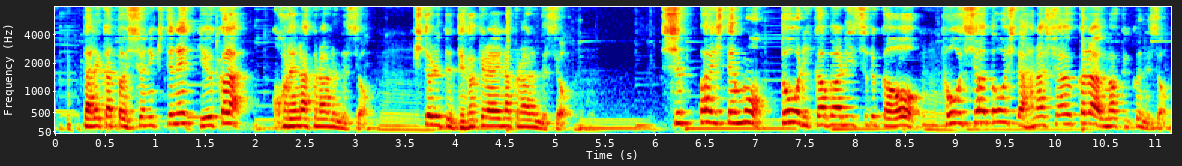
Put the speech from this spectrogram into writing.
誰かと一緒に来てねって言うから来れなくなるんですよ。うん一人で出かけられなくなるんですよ。失敗してもどうリカバリーするかをうん当事者同士で話し合うからうまくいくんですよ。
